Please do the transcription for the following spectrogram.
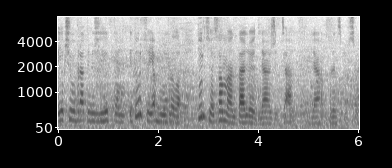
якщо вибрати між Єгиптом і Турцією, я б вибрала Турцію, а саме Анталію для життя, для в принципі всього.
